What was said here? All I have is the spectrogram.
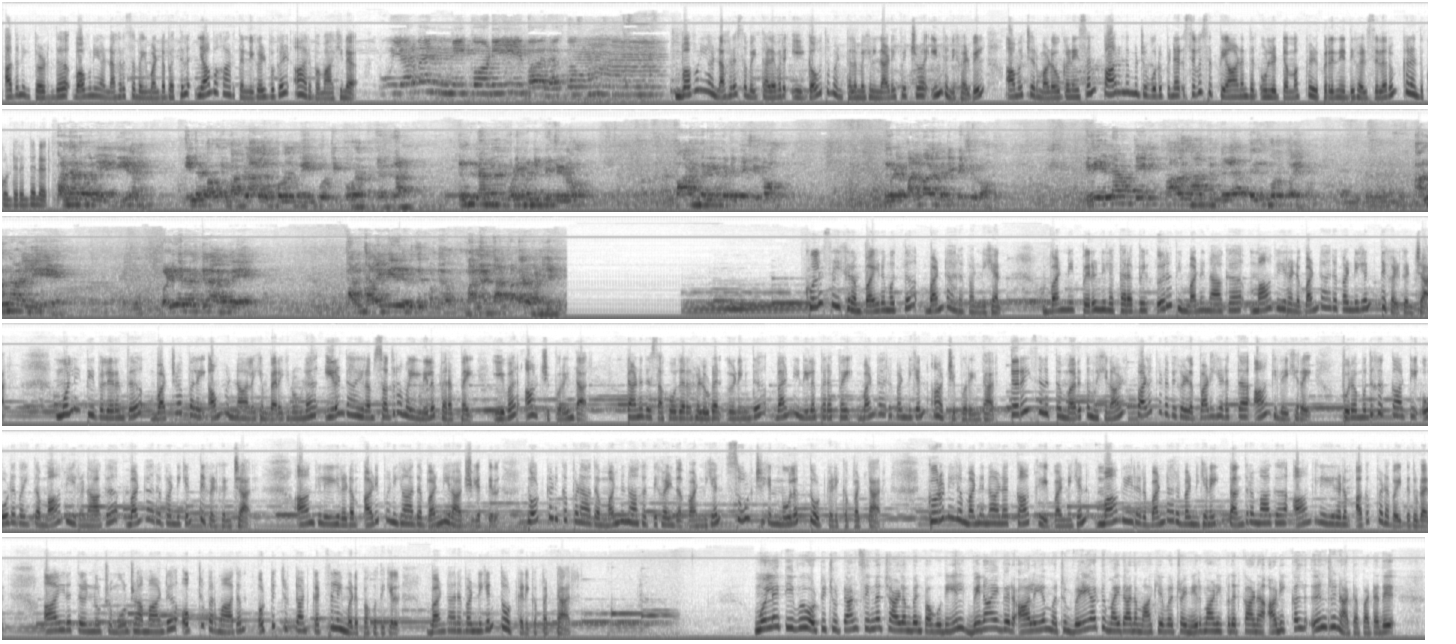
அதனைத் தொடர்ந்து வவுனியா நகரசபை மண்டபத்தில் ஞாபகார்த்த நிகழ்வுகள் ஆரம்பமாகின. வவுனியா நகரசபை தலைவர் இ. கௌதமன் தலைமையில் நடைபெற்ற இந்த நிகழ்வில் அமைச்சர் மனோ கணேசன் பாராளுமன்ற உறுப்பினர் சிவசக்தி ஆனந்தன் உள்ளிட்ட மக்கள் பிரதிநிதிகள் சிலரும் கலந்து கொண்டிருந்தனர். இந்த பகுதி மக்களால் எப்பொழுதுமே புகழப்பட்டதுதான். இன்று நாங்கள் மொழி பற்றி பேசுகிறோம் பாரம்பரியம் பற்றி பேசுகிறோம். உங்களுடைய பண்பாடு பற்றி பேசுகிறோம் இது எல்லாவற்றையும் பாதுகாக்கின்ற பெரும் பொறுப்பை அந்நாளிலேயே வெள்ளியர்களுக்காகவே தன் தலைமையில் எடுத்துக்கொண்ட மன்னன் தான் பண்டார வன்னியன் குலசேகரம் வைரமுத்து பண்டார பண்ணியன் வன்னி பெருநில பரப்பின் இறுதி மன்னனாக மாவீரன் பண்டார வன்னியன் திகழ்கின்றார். முல்லைத்தீவிலிருந்து வற்றாப்பலை அம்மன் ஆலயம் வரையிலுள்ள இரண்டாயிரம் சதுர மைல் நிலப்பரப்பை இவர் ஆட்சி புரிந்தார். தனது சகோதரர்களுடன் இணைந்து வன்னி நிலப்பரப்பை பண்டார ஆட்சி புரிந்தார். திரை செலுத்த மருத்துவமையினால் பல தடவைகள் படையெடுத்த ஆங்கிலேயரை புறமுதுக காட்டி ஓட வைத்த மாவீரனாக பண்டார திகழ்கின்றார். ஆங்கிலேயரிடம் அடிப்பணியாத வன்னி ராஜ்யத்தில் தோற்கடிக்கப்படாத மன்னனாக திகழ்ந்த வன்னியன் சூழ்ச்சியின் மூலம் தோற்கடிக்கப்பட்டார். குறுநில மன்னனான காக்கை வன்னியன் மாவீரர் பண்டாரவன்னியனை தந்திரமாக ஆங்கிலேயரிடம் அகப்பட வைத்ததுடன் ஆயிரத்து எண்ணூற்று மூன்றாம் ஆண்டு அக்டோபர் மாதம் ஒட்டுச்சுட்டான் கட்சிலைமடு பகுதியில் பண்டாரவன்னியன் தோற்கடிக்கப்பட்டார். முல்லைத்தீவு ஒட்டுச்சுட்டான் சின்னச்சாளம்பன் பகுதியில் விநாயகர் ஆலயம் மற்றும் விளையாட்டு மைதானம் ஆகியவற்றை நிர்மாணிப்பதற்கான அடிக்கல் இன்று நாட்டப்பட்டது.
